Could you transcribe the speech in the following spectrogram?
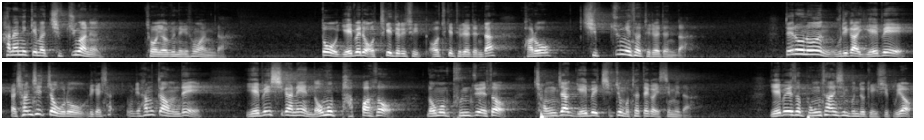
하나님께만 집중하는 저 여러분에게 소망합니다. 또 예배를 어떻게 드릴 수 어떻게 드려야 된다? 바로 집중해서 드려야 된다. 때로는 우리가 예배 그러니까 현실적으로 우리가 샤- 우리 삶 가운데 예배 시간에 너무 바빠서 너무 분주해서 정작 예배에 집중 못할 때가 있습니다. 예배에서 봉사하신 분도 계시고요.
